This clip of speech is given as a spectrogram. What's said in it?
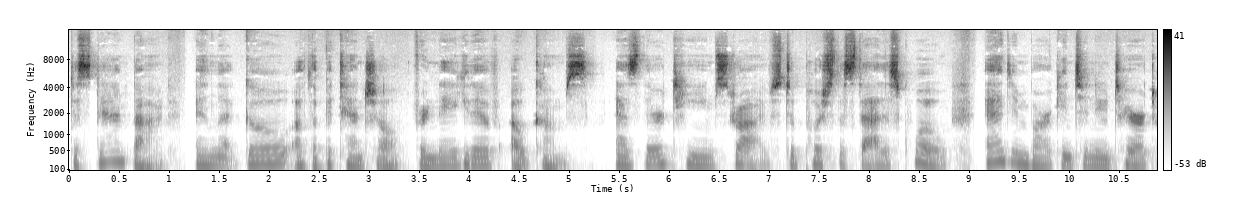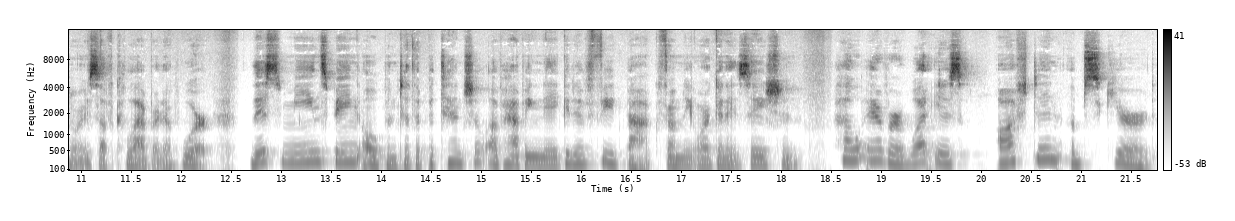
to stand back and let go of the potential for negative outcomes as their team strives to push the status quo and embark into new territories of collaborative work. This means being open to the potential of having negative feedback from the organization. However, what is often obscured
